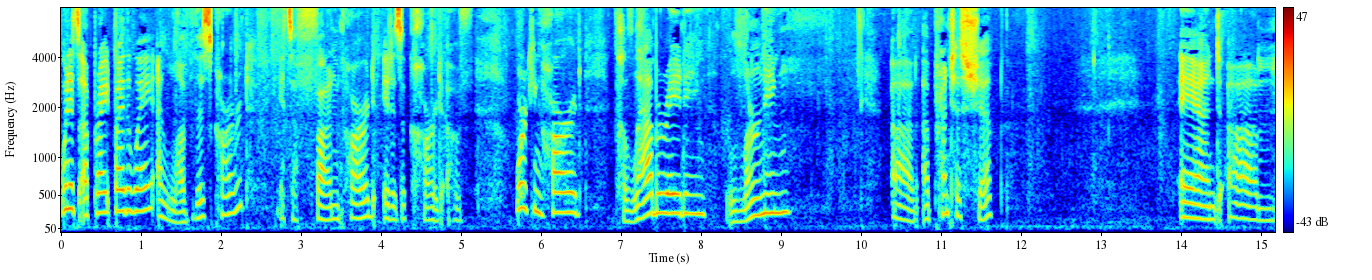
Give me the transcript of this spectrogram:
When it's upright, by the way, I love this card. It's a fun card. It is a card of working hard, collaborating, learning, uh, apprenticeship, and um,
